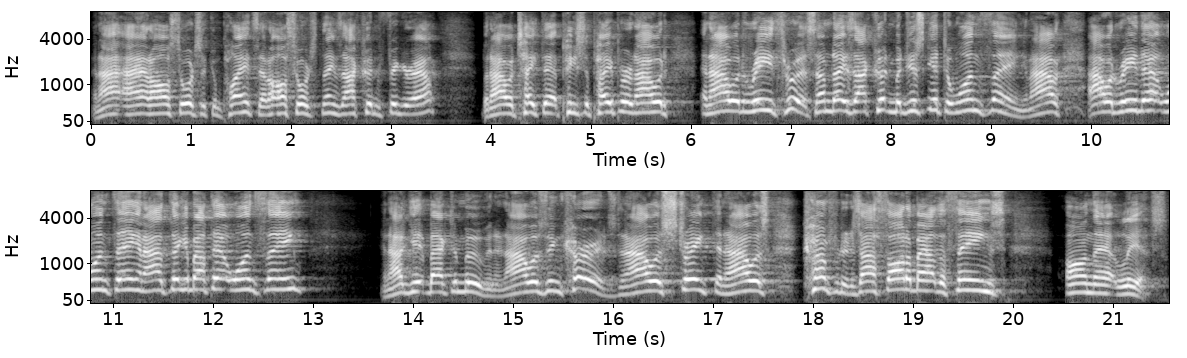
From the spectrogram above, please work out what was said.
And I, I had all sorts of complaints, had all sorts of things I couldn't figure out. But I would take that piece of paper and I would and I would read through it. Some days I couldn't but just get to one thing. And I, I would read that one thing and I'd think about that one thing and I'd get back to moving. And I was encouraged and I was strengthened and I was comforted as I thought about the things on that list.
